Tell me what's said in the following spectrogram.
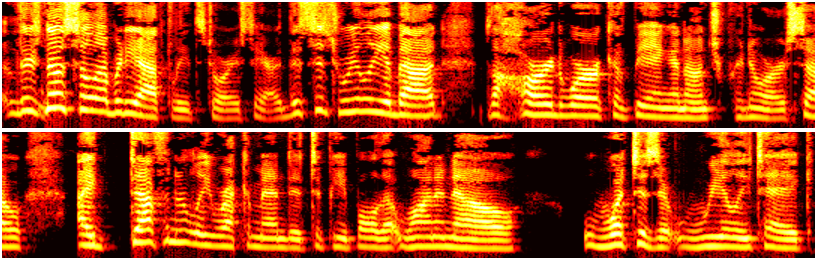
there's no celebrity athlete stories here. This is really about the hard work of being an entrepreneur. So I definitely recommend it to people that want to know what does it really take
